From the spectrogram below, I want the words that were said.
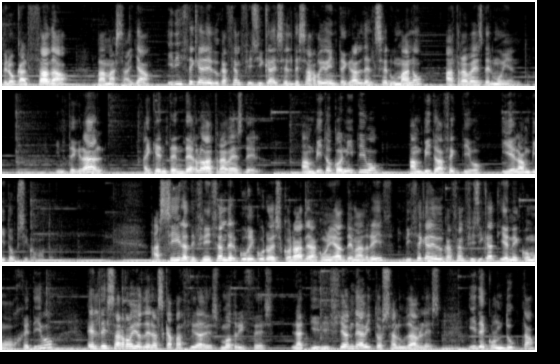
Pero Calzada va más allá y dice que la educación física es el desarrollo integral del ser humano a través del movimiento. Integral, hay que entenderlo a través del ámbito cognitivo, ámbito afectivo y el ámbito psicomotor. Así, la definición del currículo escolar de la Comunidad de Madrid dice que la educación física tiene como objetivo el desarrollo de las capacidades motrices, la adquisición de hábitos saludables y de conducta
